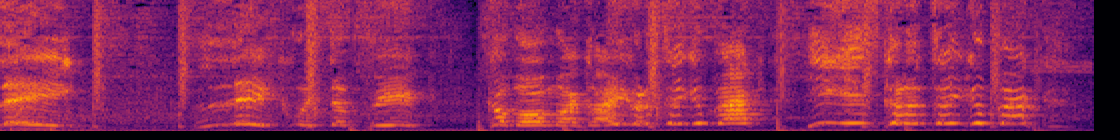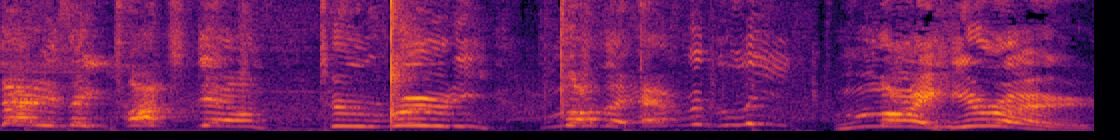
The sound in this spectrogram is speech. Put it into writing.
Leak! Leak with the pick! Come on, my guy, you gotta take it back! He is gonna take it back! That is a touchdown to Rudy Mother effort Leak! My hero!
